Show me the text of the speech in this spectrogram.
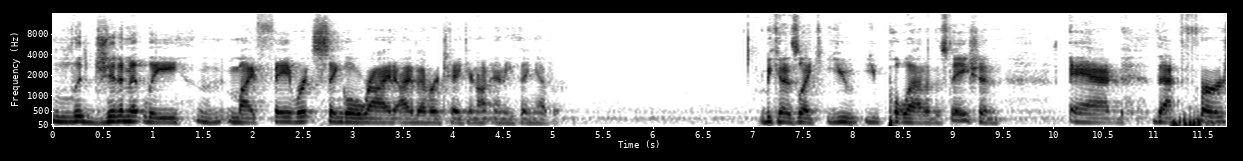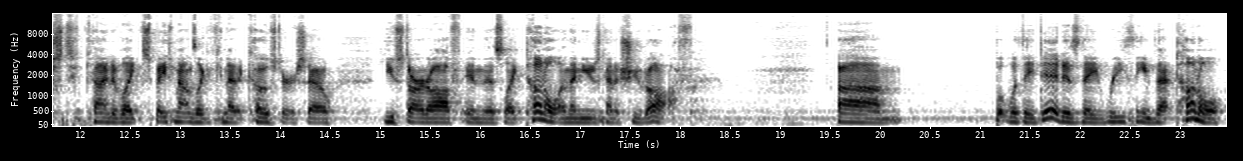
legitimately my favorite single ride I've ever taken on anything ever. Because like you you pull out of the station and that first kind of like Space Mountain's like a kinetic coaster, so you start off in this like tunnel and then you just kind of shoot off. Um but what they did is they rethemed that tunnel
